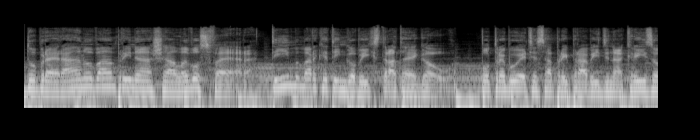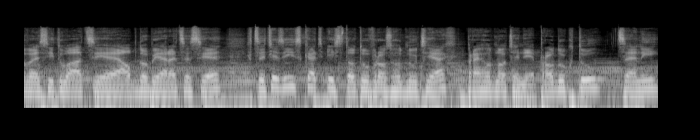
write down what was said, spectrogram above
Dobré ráno vám prináša Levosfér, tým marketingových stratégov. Potrebujete sa pripraviť na krízové situácie a obdobia recesie? Chcete získať istotu v rozhodnutiach, prehodnotenie produktu, ceny,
